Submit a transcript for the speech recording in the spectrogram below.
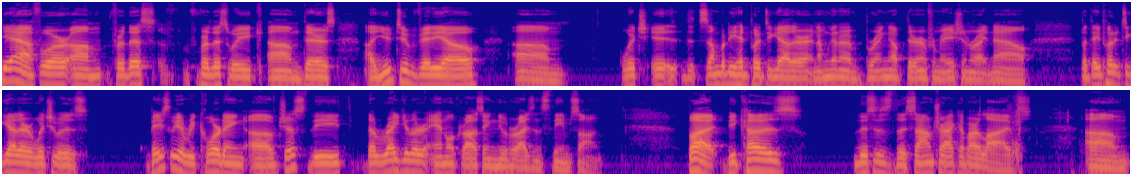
Yeah, for um for this for this week, um there's a YouTube video um which is that somebody had put together and I'm to bring up their information right now. But they put it together which was basically a recording of just the the regular Animal Crossing New Horizons theme song. But because this is the soundtrack of our lives, um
